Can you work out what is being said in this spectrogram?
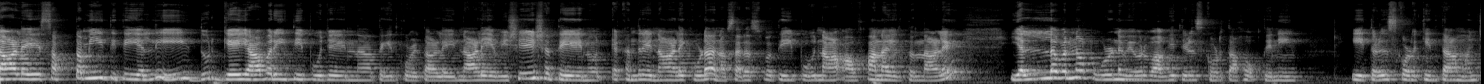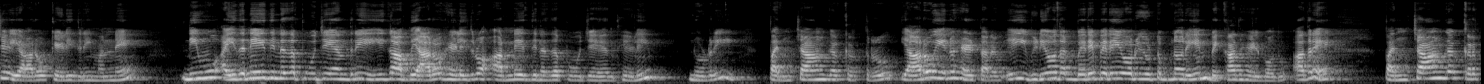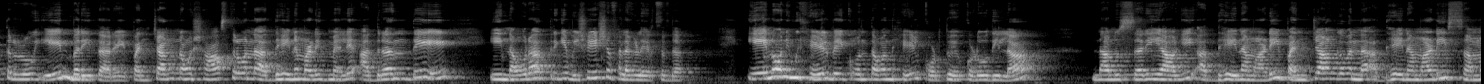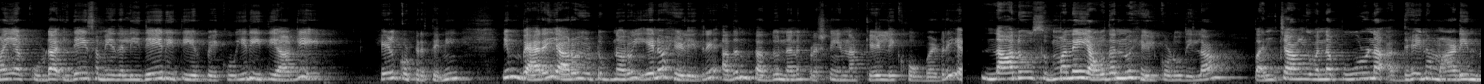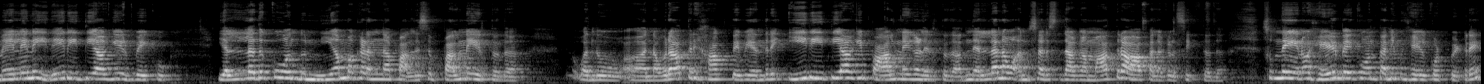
ನಾಳೆ ಸಪ್ತಮಿ ತಿಥಿಯಲ್ಲಿ ದುರ್ಗೆ ಯಾವ ರೀತಿ ಪೂಜೆಯನ್ನು ತೆಗೆದುಕೊಳ್ತಾಳೆ, ನಾಳೆಯ ವಿಶೇಷತೆ ಏನು? ಯಾಕಂದರೆ ನಾಳೆ ಕೂಡ ನಾವು ಸರಸ್ವತಿ ಪೂ, ನಾ ಆಹ್ವಾನ ಇರ್ತದೆ ನಾಳೆ. ಎಲ್ಲವನ್ನ ಪೂರ್ಣ ವಿವರವಾಗಿ ತಿಳಿಸ್ಕೊಡ್ತಾ ಹೋಗ್ತೀನಿ. ಈ ತಿಳಿಸ್ಕೊಡೋಕ್ಕಿಂತ ಮುಂಚೆ ಯಾರೋ ಕೇಳಿದ್ರಿ ಮೊನ್ನೆ, ನೀವು ಐದನೇ ದಿನದ ಪೂಜೆ ಅಂದ್ರಿ, ಈಗ ಯಾರೋ ಹೇಳಿದ್ರು ಆರನೇ ದಿನದ ಪೂಜೆ ಅಂತ ಹೇಳಿ. ನೋಡ್ರಿ ಪಂಚಾಂಗಕರ್ತರು ಯಾರೋ ಏನೋ ಹೇಳ್ತಾರೆ. ಈ ವಿಡಿಯೋದಾಗ ಬೇರೆ ಬೇರೆಯವರು ಯೂಟ್ಯೂಬ್ನವ್ರು ಏನು ಬೇಕಾದ್ರೂ ಹೇಳ್ಬೋದು. ಆದರೆ ಪಂಚಾಂಗಕರ್ತರು ಏನು ಬರೀತಾರೆ? ಪಂಚಾಂಗ ನಾವು ಶಾಸ್ತ್ರವನ್ನು ಅಧ್ಯಯನ ಮಾಡಿದ ಮೇಲೆ ಅದರಂತೆ ಈ ನವರಾತ್ರಿಗೆ ವಿಶೇಷ ಫಲಗಳಿರ್ತದೆ ಏನೋ ನಿಮ್ಗೆ ಹೇಳಬೇಕು ಅಂತ ಒಂದು ಹೇಳಿಕೊಡ್ತು ಕೊಡುವುದಿಲ್ಲ ನಾನು ಸರಿಯಾಗಿ ಅಧ್ಯಯನ ಮಾಡಿ, ಪಂಚಾಂಗವನ್ನು ಅಧ್ಯಯನ ಮಾಡಿ, ಸಮಯ ಕೂಡ ಇದೇ ಸಮಯದಲ್ಲಿ ಇದೇ ರೀತಿ ಇರಬೇಕು. ಈ ರೀತಿಯಾಗಿ ಹೇಳ್ಕೊಟ್ಟಿರ್ತೀನಿ. ನಿಮ್ಮ ಬೇರೆ ಯಾರೋ ಯೂಟ್ಯೂಬ್ನವರು ಏನೋ ಹೇಳಿದರೆ ಅದನ್ನು ತಂದು ನನಗೆ ಪ್ರಶ್ನೆಯನ್ನು ಕೇಳಲಿಕ್ಕೆ ಹೋಗಬೇಡ್ರಿ. ನಾನು ಸುಮ್ಮನೆ ಯಾವುದನ್ನು ಹೇಳ್ಕೊಡೋದಿಲ್ಲ. ಪಂಚಾಂಗವನ್ನು ಪೂರ್ಣ ಅಧ್ಯಯನ ಮಾಡಿದ ಮೇಲೇ ಇದೇ ರೀತಿಯಾಗಿ ಇರಬೇಕು. ಎಲ್ಲದಕ್ಕೂ ಒಂದು ನಿಯಮಗಳನ್ನು ಪಾಲಿಸ, ಪಾಲನೆ ಇರ್ತದೆ. ಒಂದು ನವರಾತ್ರಿ ಹಾಕ್ತೇವೆ ಅಂದರೆ ಈ ರೀತಿಯಾಗಿ ಪಾಲನೆಗಳಿರ್ತದೆ. ಅದನ್ನೆಲ್ಲ ನಾವು ಅನುಸರಿಸಿದಾಗ ಮಾತ್ರ ಆ ಫಲಗಳು ಸಿಗ್ತದೆ. ಸುಮ್ಮನೆ ಏನೋ ಹೇಳಬೇಕು ಅಂತ ನಿಮ್ಗೆ ಹೇಳ್ಕೊಟ್ಬಿಟ್ರೆ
